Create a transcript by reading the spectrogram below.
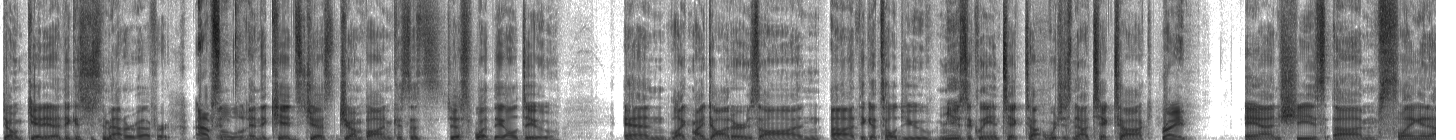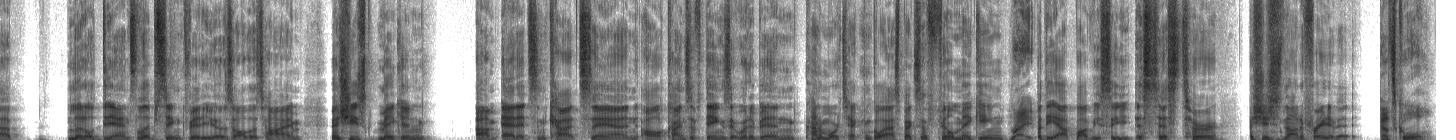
don't get it. I think it's just a matter of effort. Absolutely. And, and the kids just jump on because it's just what they all do. And like my daughter's on, uh, I think I told you, Musical.ly and TikTok, which is now TikTok, right. and she's um, slinging up little dance lip sync videos all the time. And she's making um, edits and cuts and all kinds of things that would have been kind of more technical aspects of filmmaking. Right. But the app obviously assists her, but she's just not afraid of it That's cool.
